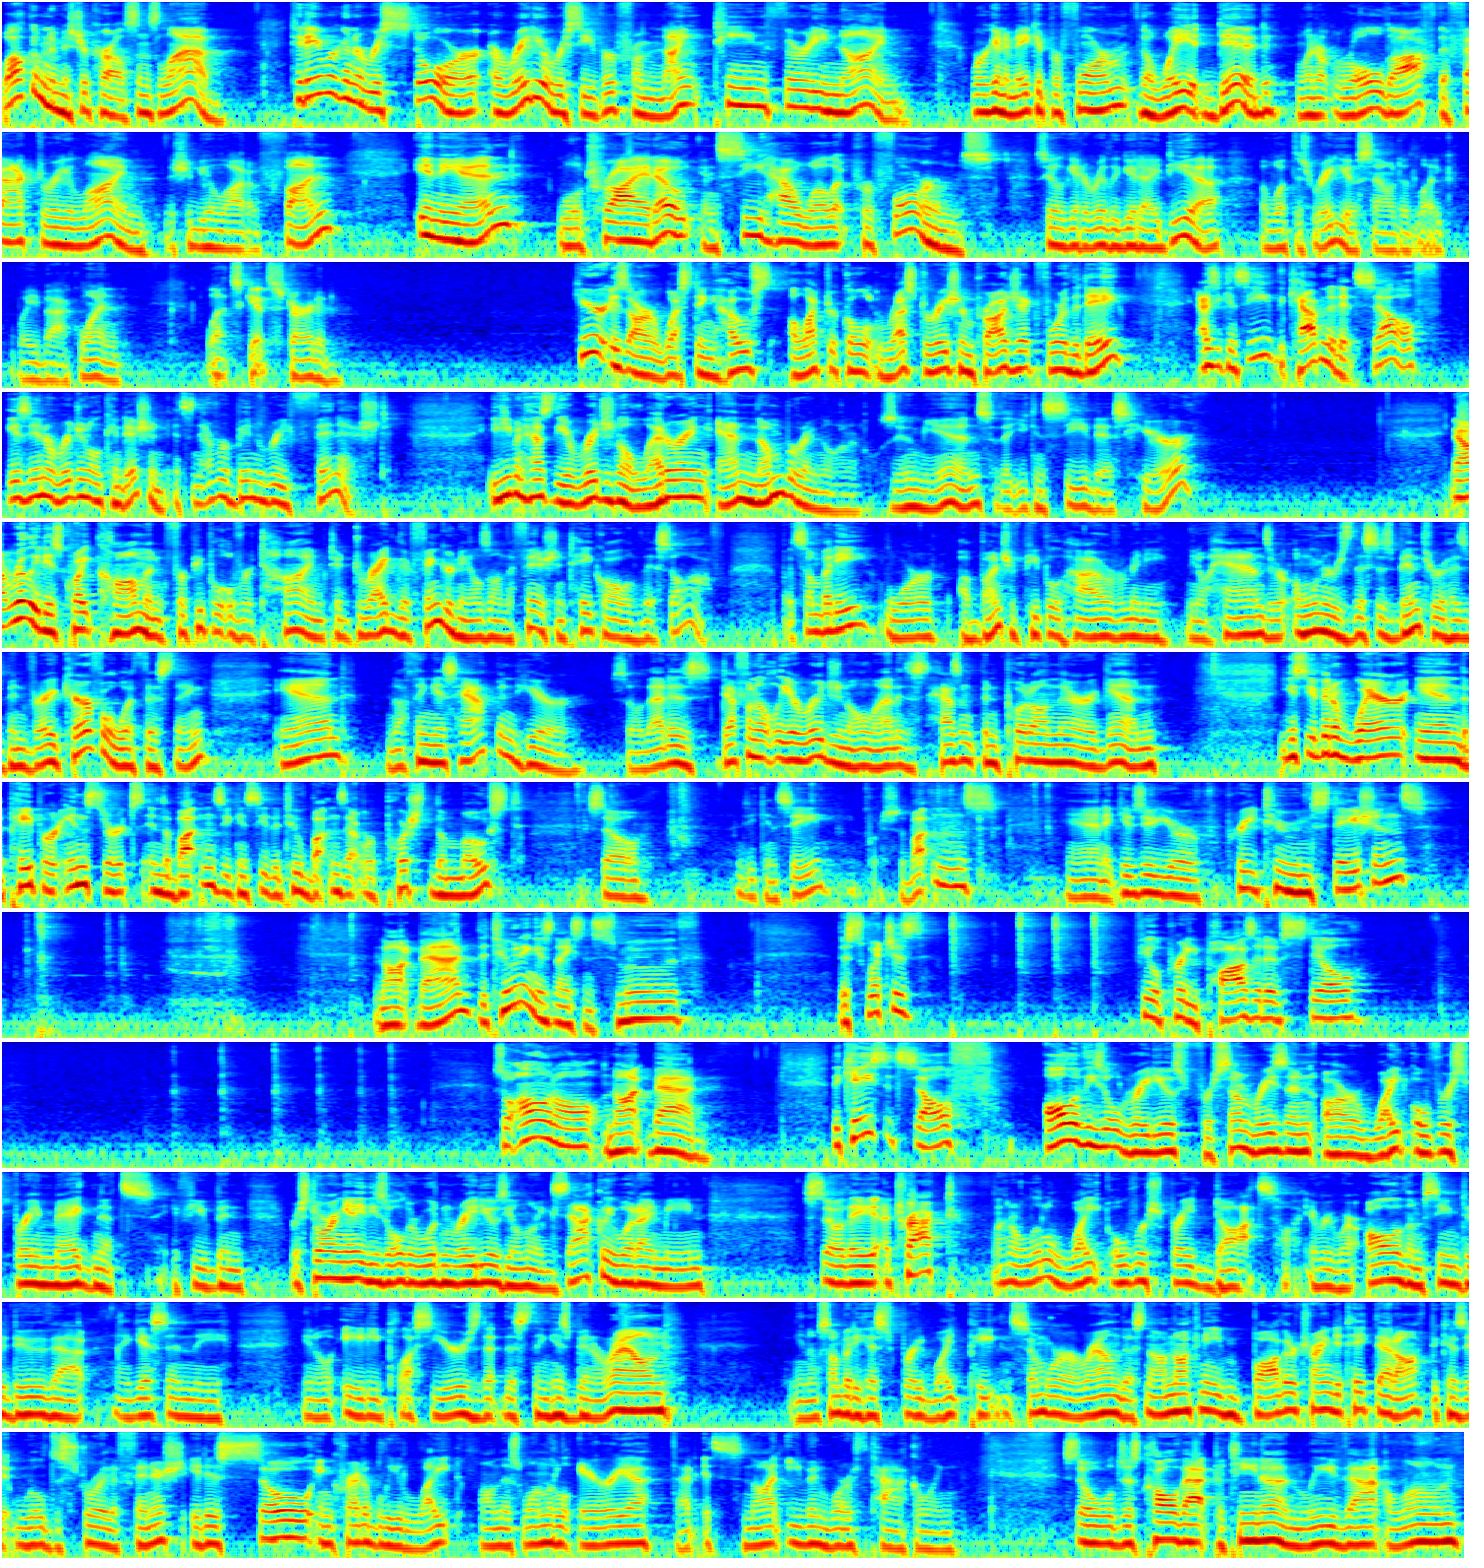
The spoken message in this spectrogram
Welcome to Mr. Carlson's lab. Today we're going to restore a radio receiver from 1939. We're going to make it perform the way it did when it rolled off the factory line. This should be a lot of fun. In the end, we'll try it out and see how well it performs. So you'll get a really good idea of what this radio sounded like way back when. Let's get started. Here is our Westinghouse electrical restoration project for the day. As you can see, the cabinet itself is in original condition. It's never been refinished. It even has the original lettering and numbering on it. I'll zoom you in so that you can see this here. Now, really, it is quite common for people over time to drag their fingernails on the finish and take all of this off. But somebody or a bunch of people, however many you know hands or owners this has been through, has been very careful with this thing, and nothing has happened here. So that is definitely original. Is, hasn't been put on there again. You can see a bit of wear in the paper inserts in the buttons. You can see the two buttons that were pushed the most. So as you can see, you push the buttons and it gives you your pre-tuned stations. Not bad. The tuning is nice and smooth. The switches feel pretty positive still. So all in all, not bad. The case itself all of these old radios, for some reason, are white overspray magnets. If you've been restoring any of these older wooden radios, you'll know exactly what I mean. So they attract, I don't know, little white overspray dots everywhere. All of them seem to do that, I guess, in the, you know, 80 plus years that this thing has been around. You know, somebody has sprayed white paint somewhere around this. Now, I'm not going to even bother trying to take that off because it will destroy the finish. It is so incredibly light on this one little area that it's not even worth tackling. So we'll just call that patina and leave that alone.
